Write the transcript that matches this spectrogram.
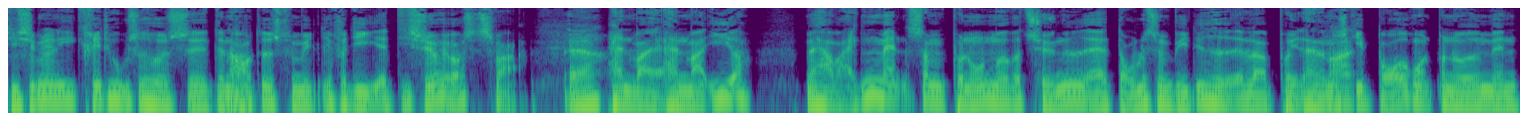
de er simpelthen ikke i kridthuset hos øh, den afdødes familie, fordi at de søger jo også et svar. Ja. Han var, han var ir, men han var ikke en mand, som på nogen måde var tynget af dårlig samvittighed, eller på, han Nej. måske båret rundt på noget, men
